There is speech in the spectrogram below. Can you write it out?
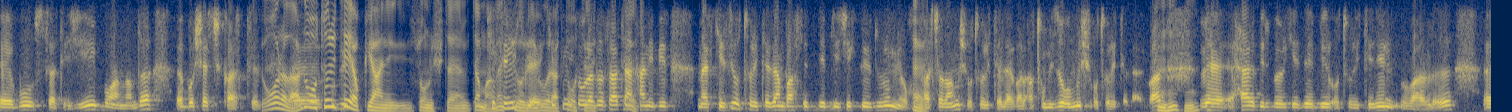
e, bu stratejiyi bu anlamda e, boşa çıkarttı. Oralarda E, otorite bir- yok yani sonuçta yani tamamen Suriye kesinlikle otorite. orada zaten Evet. hani bir merkezi otoriteden bahsedilebilecek bir durum yok. Evet. Parçalanmış otoriteler var, atomize olmuş otoriteler var Hı hı hı. ve her bir bölgede bir otoritenin varlığı e,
